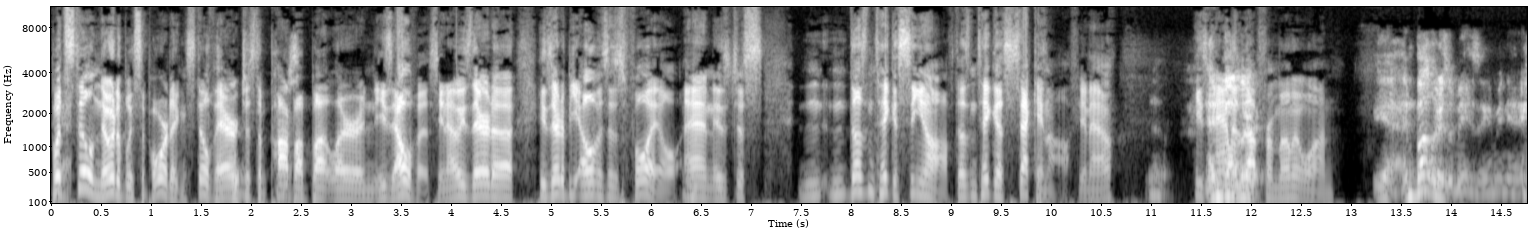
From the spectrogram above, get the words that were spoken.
but yeah. still notably supporting, still there just to pop up Butler, and he's Elvis. You know, he's there to he's there to be Elvis's foil, mm-hmm. and is just n- doesn't take a scene off, doesn't take a second off. You know, yeah. he's and handed Butler, it up from moment one. Yeah, and Butler's amazing. I mean, yeah.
